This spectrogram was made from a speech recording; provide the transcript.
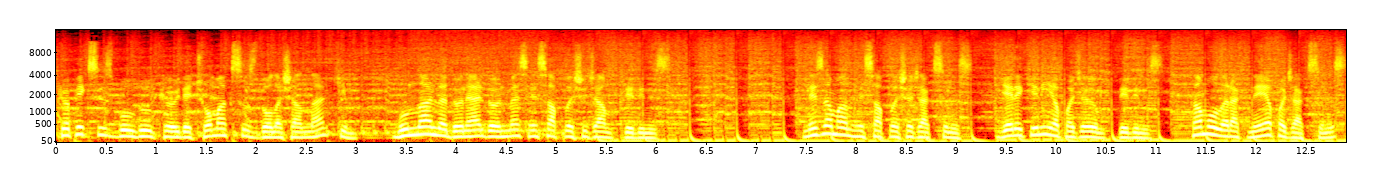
Köpeksiz bulduğu köyde çomaksız dolaşanlar kim? Bunlarla döner dönmez hesaplaşacağım, dediniz. Ne zaman hesaplaşacaksınız? Gerekeni yapacağım, dediniz. Tam olarak ne yapacaksınız?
